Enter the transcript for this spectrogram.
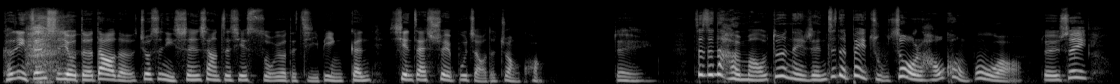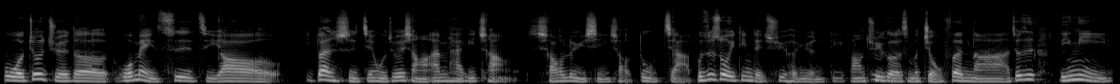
可是你真实有得到的，就是你身上这些所有的疾病跟现在睡不着的状况，对。这真的很矛盾呢。人真的被诅咒了，好恐怖哦！对，所以我就觉得，我每次只要一段时间，我就会想要安排一场小旅行、小度假，不是说一定得去很远的地方，去个什么九份啊，就是离你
